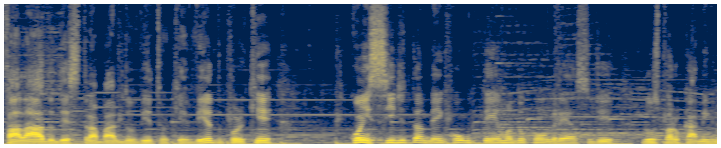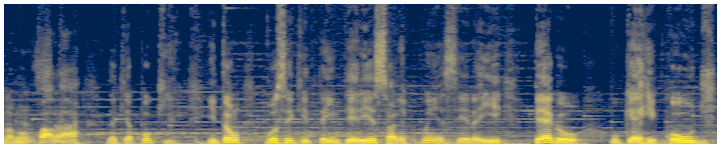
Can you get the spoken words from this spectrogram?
falado desse trabalho do Vitor Quevedo porque coincide também com o tema do Congresso de Luz para o Caminho, que nós vamos Exato. falar daqui a pouquinho. Então, você que tem interesse, olha, conhecer aí, pega o, o QR Code,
